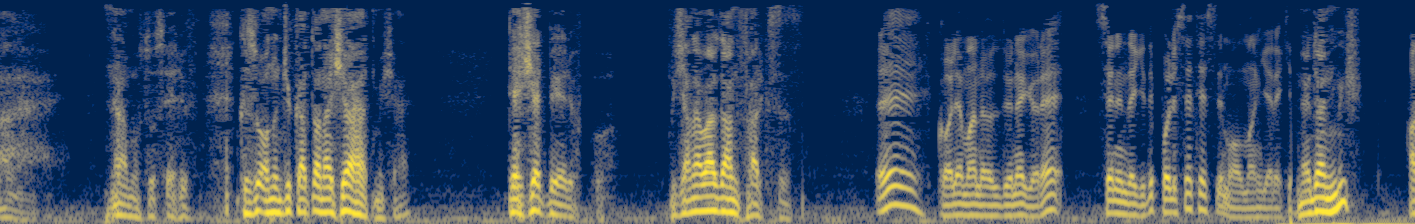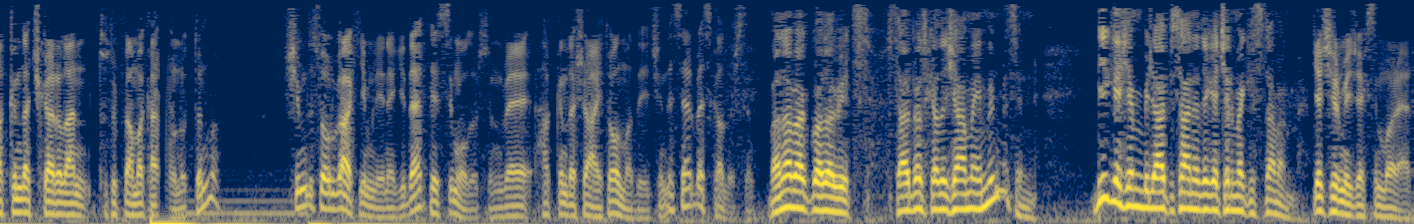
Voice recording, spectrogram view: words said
Vay, namussuz herif. Kızı 10. kattan aşağı atmış ha. Dehşet bir herif bu. Canavardan farksız. Eh, Koleman öldüğüne göre senin de gidip polise teslim olman gerekir. Nedenmiş? Hakkında çıkarılan tutuklama kartını unuttun mu? Şimdi sorgu hakimliğine gider teslim olursun ve hakkında şahit olmadığı için de serbest kalırsın. Bana bak Golovitz. Serbest kalacağıma emin misin? Bir gecemi bile hapishanede geçirmek istemem. Geçirmeyeceksin Morer.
